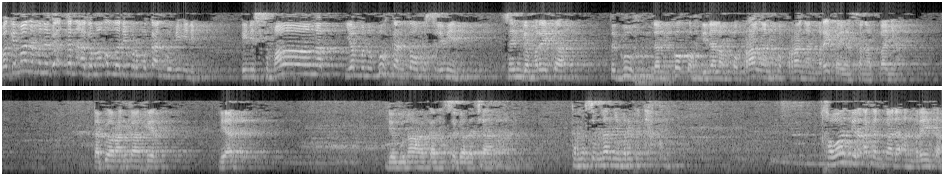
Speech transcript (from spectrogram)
Bagaimana menegakkan agama Allah di permukaan bumi ini. Ini semangat yang menumbuhkan kaum muslimin sehingga mereka teguh dan kokoh di dalam peperangan-peperangan mereka yang sangat banyak. Tapi orang kafir lihat dia gunakan segala cara karena sebenarnya mereka takut. Khawatir akan keadaan mereka.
